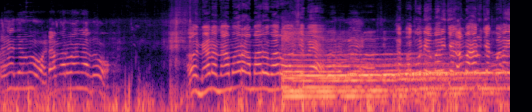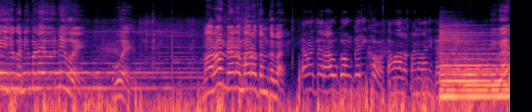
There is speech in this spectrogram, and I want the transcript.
ત્યાં જ અમે ઓઢા મારવાના તો. હવે મેણા ના મારો અમારો વારો આવશે બે. ભગવાને અમારે ચેક આમાં હારું ચેક બનાવી છે કે નહીં બનાવ્યું નહીં હોય. હોય. મારો મેણા મારો તમ તમારે. તમે તાર આવું કામ કરી ખો તમારા પાણવાની એમ?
